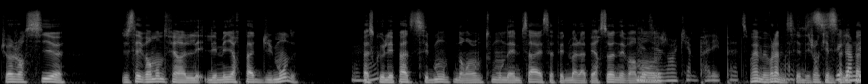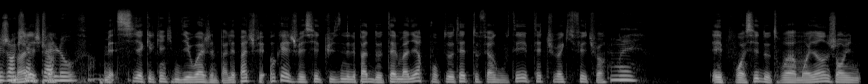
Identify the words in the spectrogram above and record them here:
tu vois, genre si euh, j'essaye vraiment de faire les, les meilleures pâtes du monde, parce Mhm. que les pâtes c'est bon, normalement tout le monde aime ça et ça fait de mal à personne et Il y a des gens qui aiment pas les pâtes. Ouais, mais voilà, mais s'il y a des gens qui aiment pas les comme les pâtes, gens qui aiment pas l'eau. enfin, Mais s'il y a quelqu'un qui me dit ouais j'aime pas les pâtes, je fais ok je vais essayer de cuisiner les pâtes de telle manière pour peut-être te faire goûter et peut-être tu vas kiffer, tu vois. Ouais. Et pour essayer de trouver un moyen, genre une,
